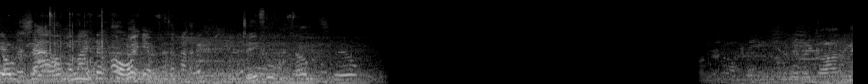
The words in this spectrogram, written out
Zo zaal. Davy? Ja.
